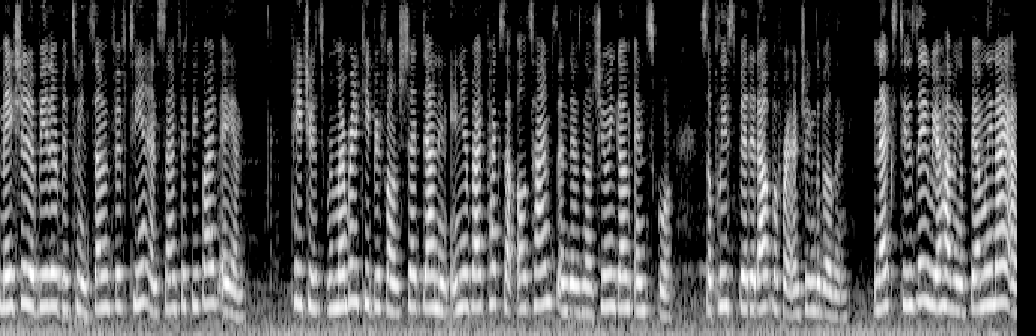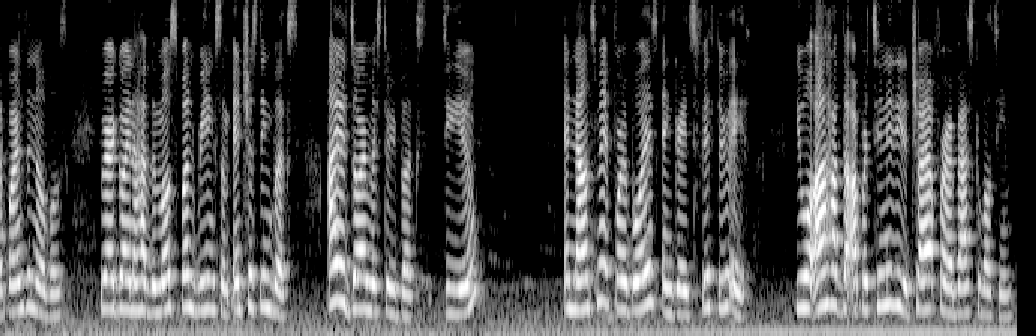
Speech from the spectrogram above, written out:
Make sure to be there between 7.15 and 7.55 a.m. Patriots, remember to keep your phone shut down and in your backpacks at all times, and there's no chewing gum in school, so please spit it out before entering the building. Next Tuesday, we are having a family night at Barnes & Nobles. We are going to have the most fun reading some interesting books. I adore mystery books. Do you? Announcement for boys in grades 5th through 8th. You will all have the opportunity to try out for our basketball team.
